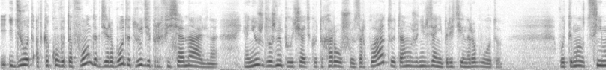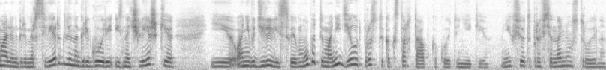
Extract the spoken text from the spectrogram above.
идет от какого-то фонда, где работают люди профессионально, и они уже должны получать какую-то хорошую зарплату, и там уже нельзя не прийти на работу. Вот и мы вот снимали, например, Свердлина Григорий из ночлежки, и они выделились своим опытом, они делают просто как стартап какой-то некий. У них все это профессионально устроено.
